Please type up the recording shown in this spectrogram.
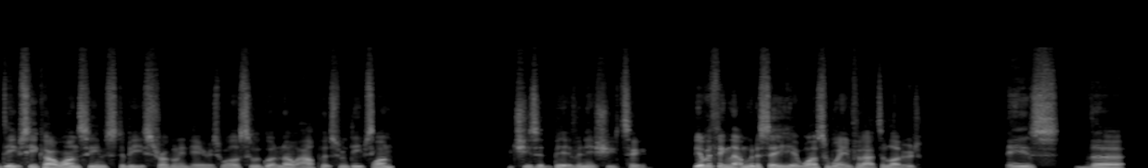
DeepSeek R1 seems to be struggling here as well, so we've got no outputs from DeepSeek 1, which is a bit of an issue too. The other thing that I'm going to say here, whilst we're waiting for that to load, is that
